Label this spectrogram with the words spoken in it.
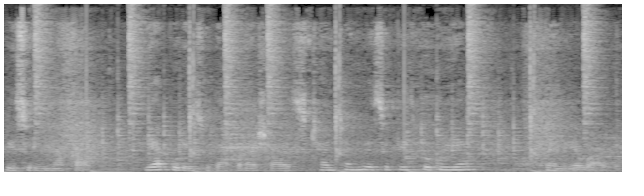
विसरू नका. यापुढे सुद्धा आपण अशा छान छान रेसिपीज बघूया. धन्यवाद.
